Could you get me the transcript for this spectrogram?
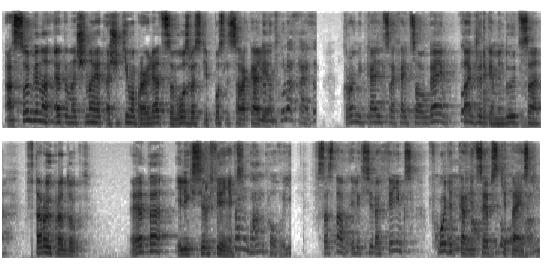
Особенно это начинает ощутимо проявляться в возрасте после 40 лет. Кроме кальция хайцаогай, также рекомендуется второй продукт. Это эликсир Феникс. В состав эликсира Феникс входит кардицепс китайский.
